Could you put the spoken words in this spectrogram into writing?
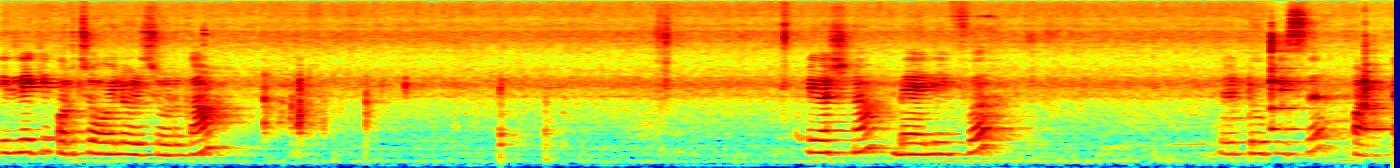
ഇതിലേക്ക് കുറച്ച് ഓയിൽ ഒഴിച്ചു കൊടുക്കാം. ഒരു കഷ്ണം ബേ ലീഫ് ടു പീസ് പട്ട.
